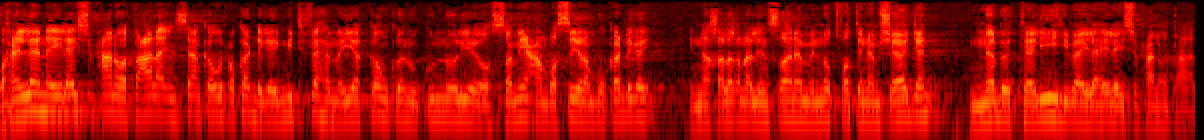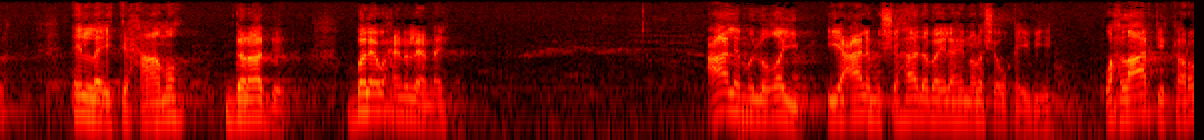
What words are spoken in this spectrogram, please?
Waxaan leenahay ilaahay subxaana wa tacaala insaanka wuxuu ka dhigay mid fahmaya kownkan uu ku noolyahay oo samiican basiiran buu ka dhigay. Ina khalaqna alinsaana min nudfatin amshaajan nabtaliihi baa ilahay leeyay subxaana wa tacaala. In la itixaamo daraaddeed. Bale waxaynu leenahay caalam ulghayb iyo caalam shahaada baa ilaahay nolosha u qaybiyey. Wax la arki karo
